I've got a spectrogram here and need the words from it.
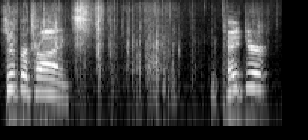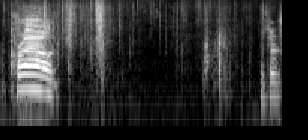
Super primes. Take your crown. There's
